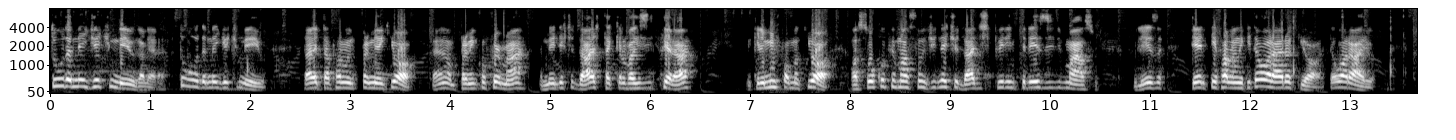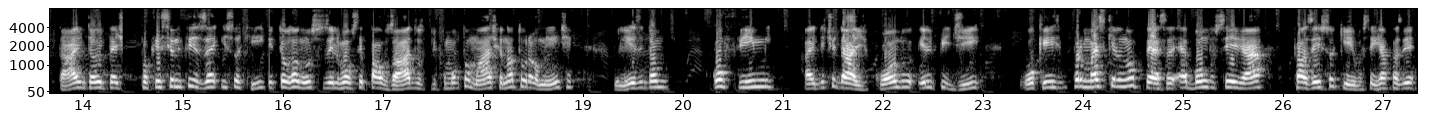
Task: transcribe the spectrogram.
tudo é mediante e-mail, galera. Tudo é mediante e-mail. Tá? Ele tá falando para mim aqui, ó, tá? para mim confirmar a minha identidade, tá? Que ele vai esperar. Aqui ele me informa aqui, ó, a sua confirmação de identidade expira em 13 de março, beleza? Tem, tem falando aqui, tem horário aqui, ó, tem horário. Tá? Então ele pede, porque se eu não fizer isso aqui, então os anúncios eles vão ser pausados de forma automática, naturalmente, beleza? Então confirme a identidade. Quando ele pedir ok? Por mais que ele não peça, é bom você já fazer isso aqui, você já fazer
